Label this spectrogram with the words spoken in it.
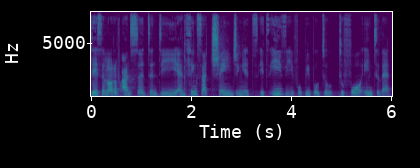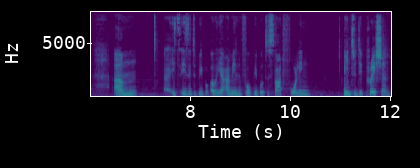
there's a lot of uncertainty and things are changing, it's it's easy for people to to fall into that. Um, Uh, it's easy to people. Oh yeah, I mean for people to start falling into depression.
